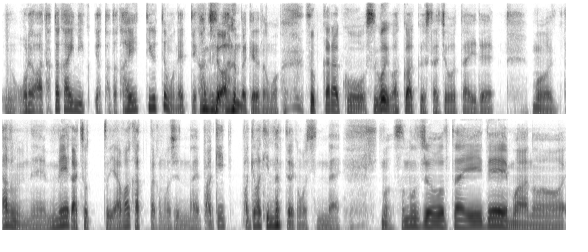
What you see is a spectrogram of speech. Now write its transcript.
うん、俺は戦いに行く。いや、戦いって言ってもねっていう感じではあるんだけれども、そっからこう、すごいワクワクした状態で、もう多分ね、目がちょっとやばかったかもしんない。バキ、バキバキになってたかもしんない。もうその状態で、もうあの、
